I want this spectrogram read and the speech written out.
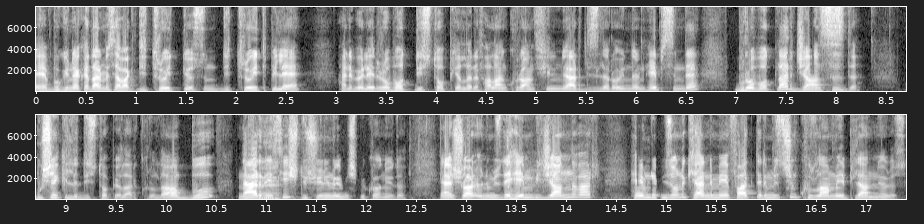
E, bugüne kadar mesela bak Detroit diyorsun. Detroit bile hani böyle robot distopyaları falan kuran filmler, diziler, oyunların hepsinde bu robotlar cansızdı. Bu şekilde distopyalar kuruldu ama bu neredeyse hiç düşünülmemiş bir konuydu. Yani şu an önümüzde hem bir canlı var hem de biz onu kendi menfaatlerimiz için kullanmayı planlıyoruz.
